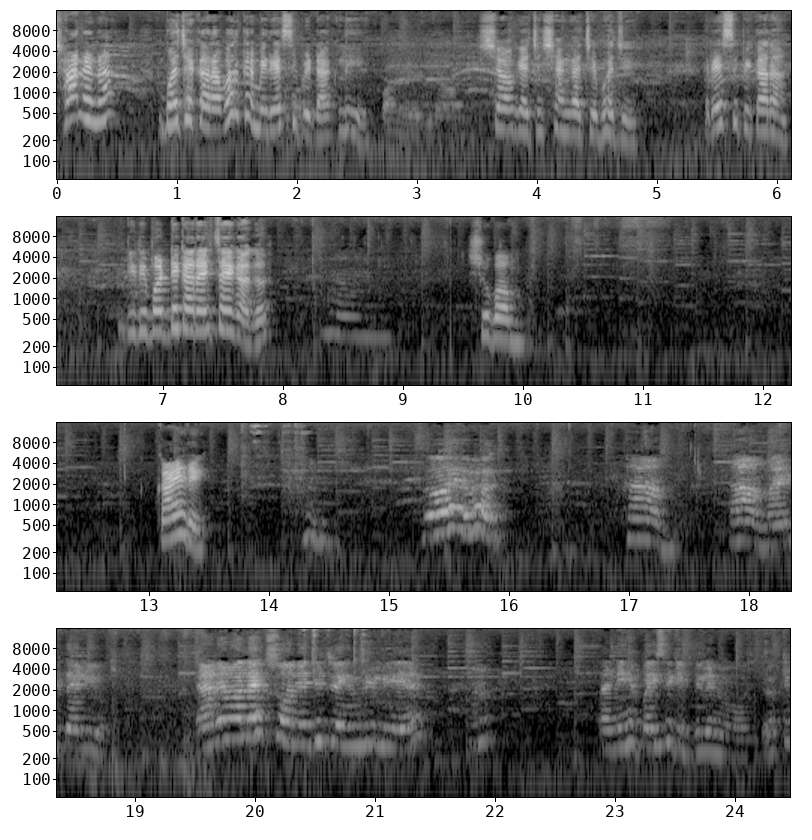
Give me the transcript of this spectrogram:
छान आहे ना भजे करा बरं का मी रेसिपी टाकली शेवग्याच्या शेंगाचे भजे रेसिपी करा दीदी बर्थडे करायचा आहे का ग शुभम काय रे? हे बघ. हा हा मला टेल यू याने मला एक सोन्याची चेन दिली आहे? आणि हे पैसे किती दिले मी मोजते ओके?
